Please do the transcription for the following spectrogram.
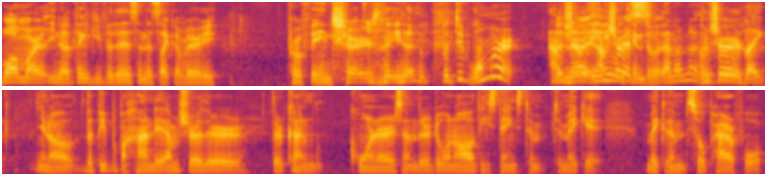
Walmart, you know, thank you for this, and it's like a very profane shirts. you know. But dude, Walmart. I'm But sure. I'm sure can do it. I don't know. I'm sure, no- like you know, the people behind it. I'm sure they're they're cutting corners and they're doing all these things to to make it make them so powerful.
